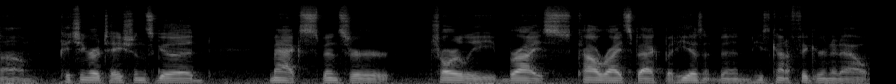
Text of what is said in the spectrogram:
Um, pitching rotation's good. Max, Spencer, Charlie, Bryce, Kyle Wright's back, but he hasn't been. He's kind of figuring it out.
